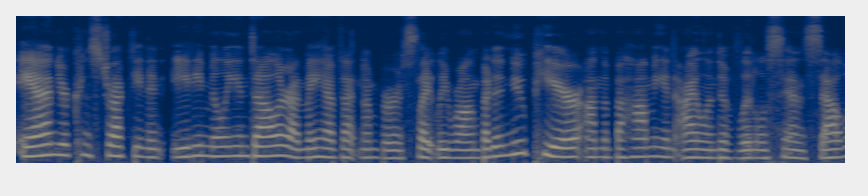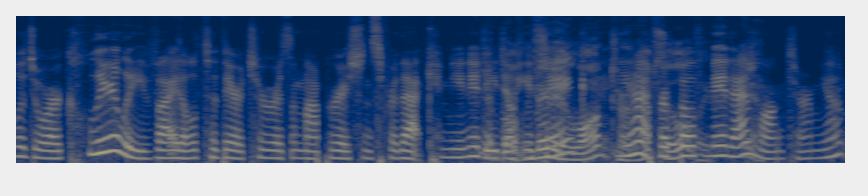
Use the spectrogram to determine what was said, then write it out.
and you're constructing an $80 million, I may have that number slightly wrong, but a new pier on the Bahamian island of Little San Salvador, clearly vital to their tourism operations for that community, yeah, don't you mid? And long term, yeah, absolutely. for both mid and yeah. long term, yep.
